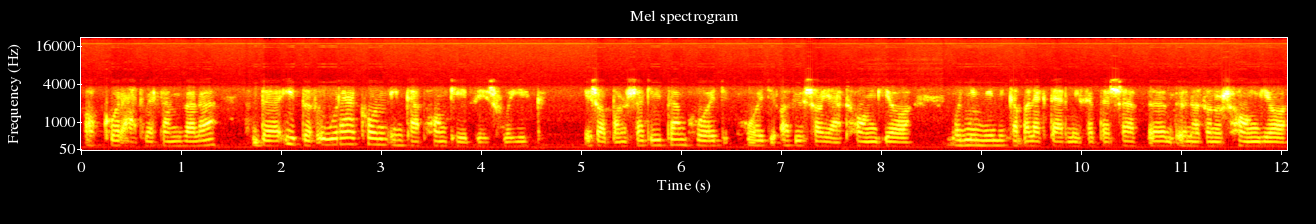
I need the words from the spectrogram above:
akkor átveszem vele, de itt az órákon inkább hangképzés folyik, és abban segítem, hogy, hogy az ő saját hangja, vagy mindig inkább a legtermészetesebb önazonos hangja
